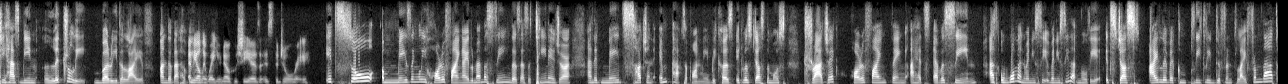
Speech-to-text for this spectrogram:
she has been literally buried alive under that Haveli. And the only way you know who she is is the jewelry. It's so amazingly horrifying. I remember seeing this as a teenager, and it made such an impact upon me because it was just the most tragic, horrifying thing I had ever seen. As a woman, when you see when you see that movie, it's just I live a completely different life from that,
